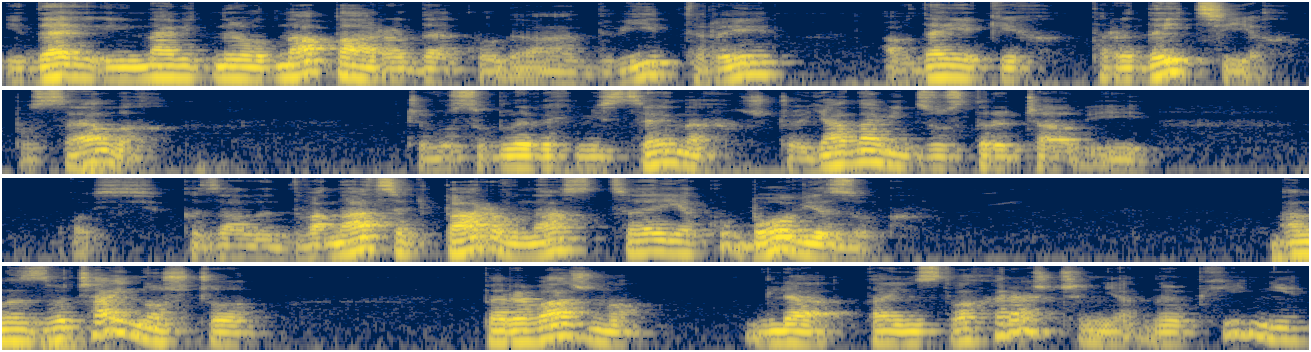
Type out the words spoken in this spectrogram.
І, де, і навіть не одна пара деколи, а дві, три, а в деяких традиціях по селах чи в особливих місцинах, що я навіть зустрічав і ось казали, 12 пар у нас це як обов'язок. Але звичайно, що переважно для таїнства хрещення необхідні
